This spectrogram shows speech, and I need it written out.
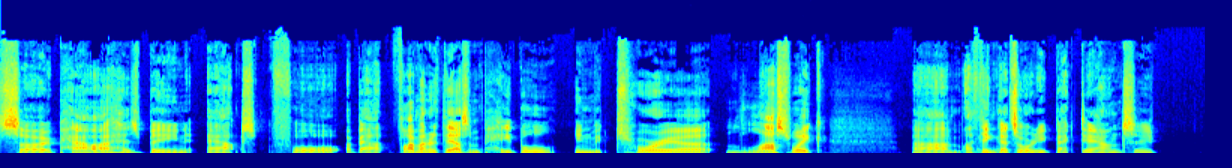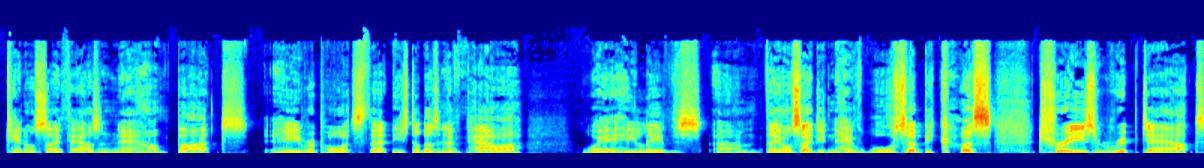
So power has been out for about 500,000 people in Victoria last week. Um, I think that's already back down to 10 or so thousand now, but he reports that he still doesn't have power where he lives. Um, they also didn't have water because trees ripped out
